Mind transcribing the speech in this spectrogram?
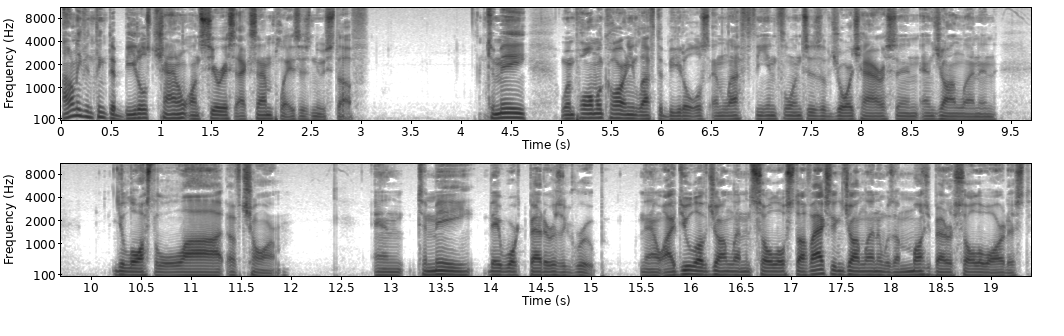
I don't even think the Beatles channel on Sirius XM plays his new stuff. To me, when Paul McCartney left the Beatles and left the influences of George Harrison and John Lennon, you lost a lot of charm. And to me, they worked better as a group. Now, I do love John Lennon's solo stuff. I actually think John Lennon was a much better solo artist,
